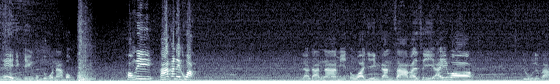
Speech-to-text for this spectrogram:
เท่จริง ๆ ผมทุกคนนะบอกตรงของดีหากันในขวัก แล้วด้านหน้ามีตัวยิงกัน3ไอ4ไอวอ อยู่หรือเปล่า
